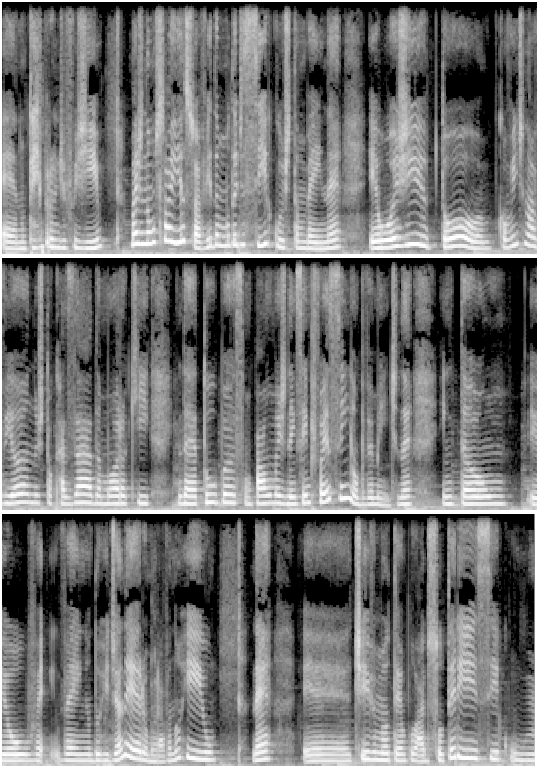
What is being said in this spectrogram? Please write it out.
é, não tem para onde fugir. Mas não só isso, a vida muda de ciclos também, né? Eu hoje tô com 29 anos, tô casada, moro aqui em Dayatuba, São Paulo, mas nem sempre foi assim, obviamente, né? Então, eu venho do Rio de Janeiro, eu morava no Rio, né? É, tive meu tempo lá de solteirice, com,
